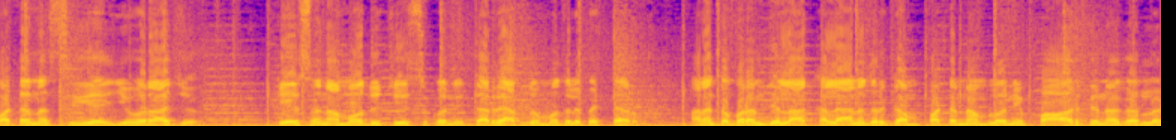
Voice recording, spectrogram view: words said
పట్టణ సీఏ యువరాజ్ కేసు నమోదు చేసుకొని దర్యాప్తు మొదలుపెట్టారు. అనంతపురం జిల్లా కళ్యాణదుర్గం పట్టణంలోని పార్తి నగర్లో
